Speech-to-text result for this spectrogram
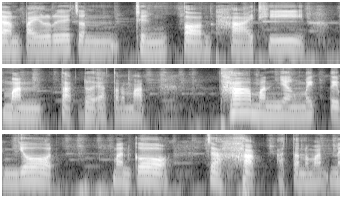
ดันไปเรื่อยๆจนถึงตอนท้ายที่มันตัดโดยอัตโนมัติ ถ้ามันยังไม่เต็มยอด มันก็จะหักอัตโนมัติใน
